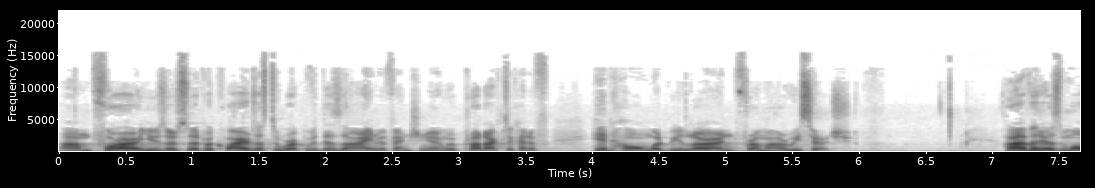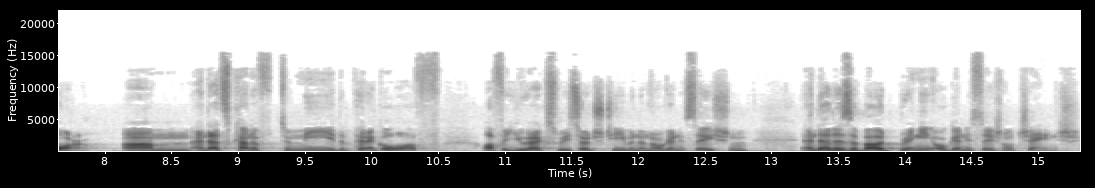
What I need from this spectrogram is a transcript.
um, for our users. So it requires us to work with design, with engineering, with product to kind of hit home what we learned from our research. However, there's more, um, and that's kind of to me the pinnacle of of a UX research team in an organization, and that is about bringing organizational change.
